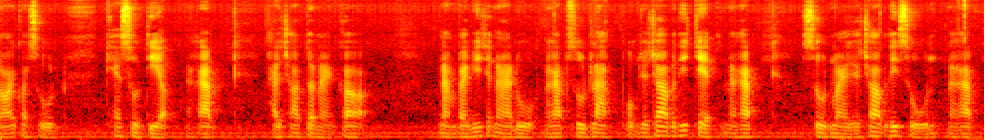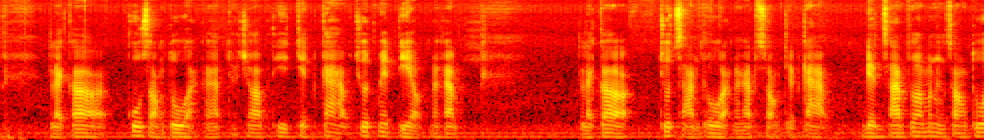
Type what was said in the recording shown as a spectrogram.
น้อยกว่าศูนย์แค่ค่สูตรเดียวนะครับ ใครชอบตัวไหนก็นำไปพิจารณาดูนะครับ สูตรหลักผมจะชอบไปที่ 7 นะครับ สูตรใหม่จะชอบไปที่ 0 นะครับ แล้วก็คู่ 2 ตัวนะครับจะชอบที่ 79 ชุดเม็ดเดียวนะครับ แล้วก็ชุด 3 ตัวนะครับ 279 เด่น 3 ตัวมา1 2 ตัว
